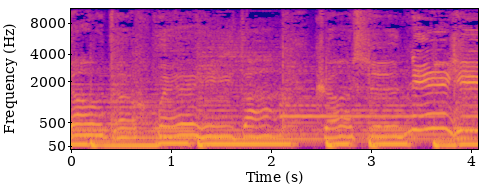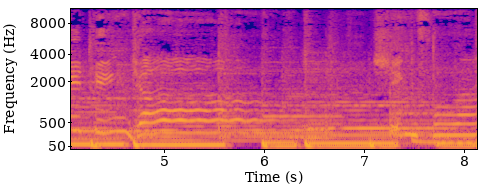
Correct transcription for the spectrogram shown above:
要的回答，可是你。幸福啊。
